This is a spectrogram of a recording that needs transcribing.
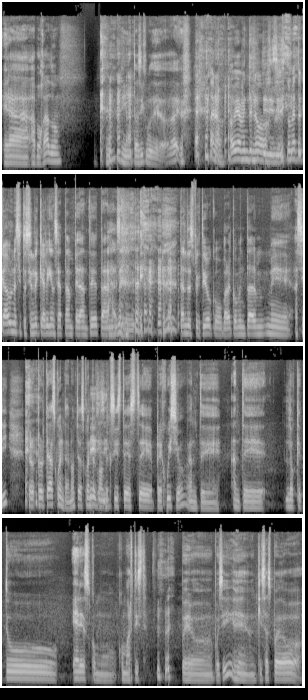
era abogado Y tú así como de... "Ay". Bueno, obviamente no, Sí, sí, sí. no me ha tocado una situación de que alguien sea tan pedante, tan, Ajá, tan despectivo como para comentarme así, pero, pero te das cuenta, ¿no? Te das cuenta cuando existe este prejuicio ante, ante lo que tú eres como, como artista. Pero pues sí, eh, quizás puedo,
